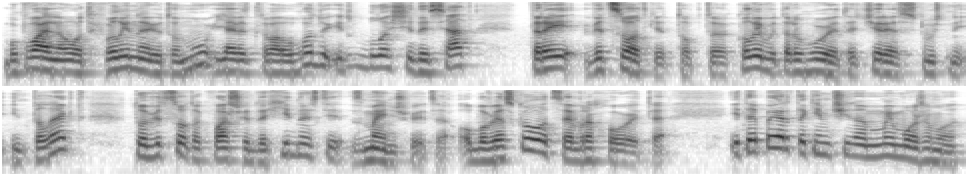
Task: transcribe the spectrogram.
буквально от хвилиною тому я відкривав угоду, і тут було 60 3%. Тобто, коли ви торгуєте через штучний інтелект, то відсоток вашої дохідності зменшується. Обов'язково це враховуйте. І тепер таким чином ми можемо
